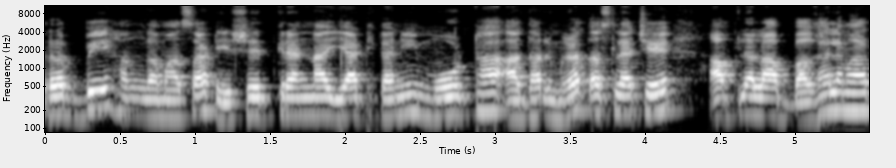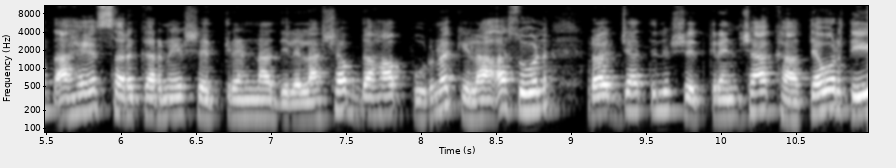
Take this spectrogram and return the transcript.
रब्बी हंगामासाठी शेतकऱ्यांना या ठिकाणी मोठा आधार मिळत असल्याचे आपल्याला बघायला मिळत आहे. सरकारने शेतकऱ्यांना दिलेला शब्द हा पूर्ण केला असून राज्यातील शेतकऱ्यांच्या खात्यावरती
